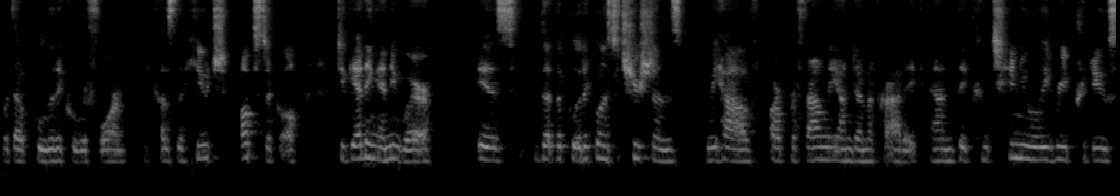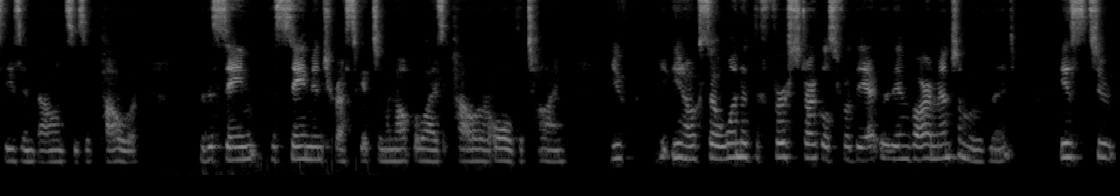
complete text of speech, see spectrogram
without political reform, because the huge obstacle to getting anywhere is that the political institutions we have are profoundly undemocratic and they continually reproduce these imbalances of power the same the same interests get to monopolize power all the time. You you know, so one of the first struggles for the, the environmental movement is to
